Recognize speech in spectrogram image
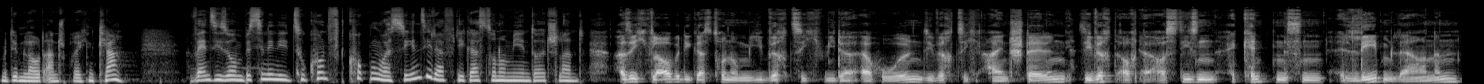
mit dem laut ansprechen, klar. Wenn Sie so ein bisschen in die Zukunft gucken, was sehen Sie da für die Gastronomie in Deutschland? Also ich glaube, die Gastronomie wird sich wieder erholen, sie wird sich einstellen, sie wird auch aus diesen Erkenntnissen leben lernen.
